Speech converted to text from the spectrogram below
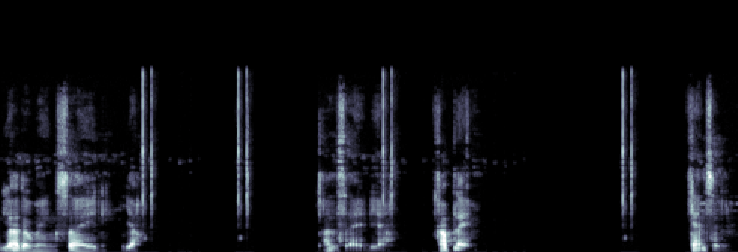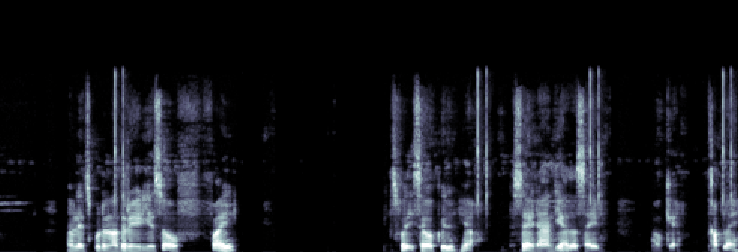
the other wing side yeah. Other side yeah. Apply. Cancel. Now let's put another radius of 5 it's for the circle yeah. Side and the other side. Okay. Apply.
